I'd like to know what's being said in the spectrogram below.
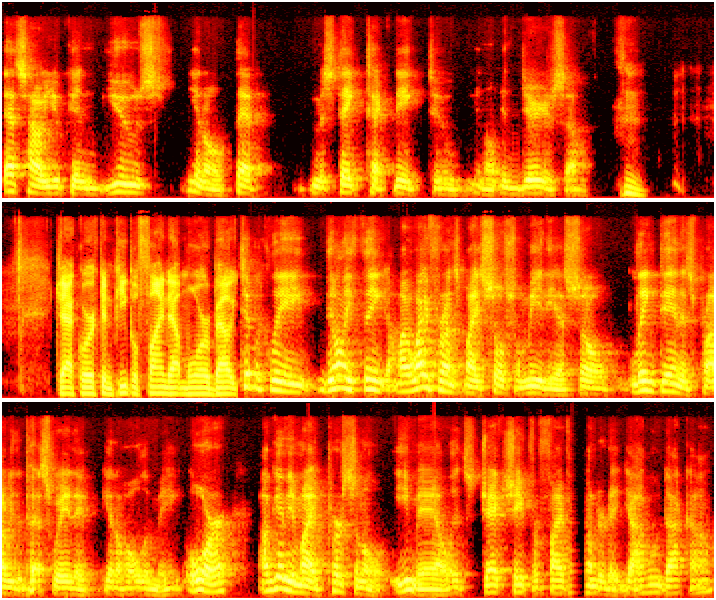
that's how you can use, you know, that mistake technique to, you know, endear yourself. Hmm. Jack, where can people find out more about you? Typically, the only thing my wife runs my social media, so LinkedIn is probably the best way to get a hold of me. Or I'll give you my personal email. It's jackschaefer500 at yahoo.com.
